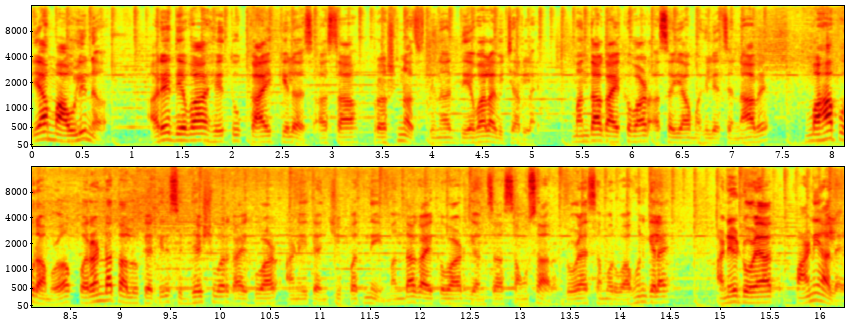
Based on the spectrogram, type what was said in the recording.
या माऊलीनं अरे देवा हे तू काय केलंस? असा प्रश्नच तिनं देवाला विचारलाय. मंदा गायकवाड असं या महिलेचं नाव आहे. महापुरामुळं परंडा तालुक्यातील सिद्धेश्वर गायकवाड आणि त्यांची पत्नी मंदा गायकवाड यांचा संसार डोळ्यासमोर वाहून गेलाय आणि डोळ्यात पाणी आलंय.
